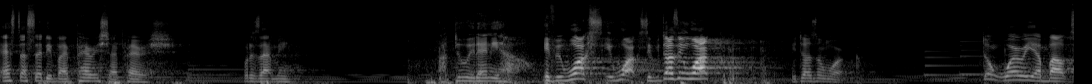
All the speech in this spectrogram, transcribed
Esther said, If I perish, I perish. What does that mean? I'll do it anyhow. If it works, it works. If it doesn't work, it doesn't work. Don't worry about,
